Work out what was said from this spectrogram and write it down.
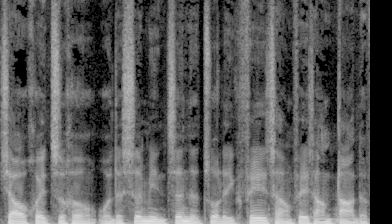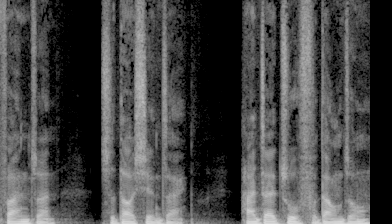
教会之后，我的生命真的做了一个非常非常大的翻转，直到现在还在祝福当中。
